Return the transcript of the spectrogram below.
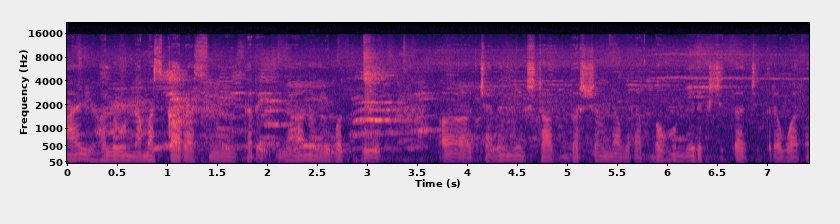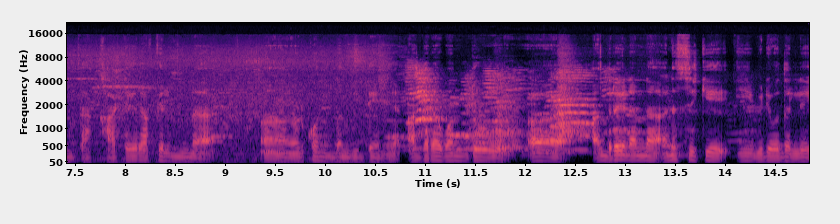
ಹಾಯ್, ಹಲೋ, ನಮಸ್ಕಾರ ಸ್ನೇಹಿತರೆ. ನಾನು ಇವತ್ತು ಚಾಲೆಂಜಿಂಗ್ ಸ್ಟಾರ್ ದರ್ಶನ್ ಅವರ ಬಹು ನಿರೀಕ್ಷಿತ ಚಿತ್ರವಾದಂಥ ಕಾಟೇರ ಫಿಲ್ಮ್ನ ನೋಡ್ಕೊಂಡು ಬಂದಿದ್ದೇನೆ. ಅದರ ಒಂದು ಅಂದರೆ ನನ್ನ ಅನಿಸಿಕೆ ಈ ವಿಡಿಯೋದಲ್ಲಿ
